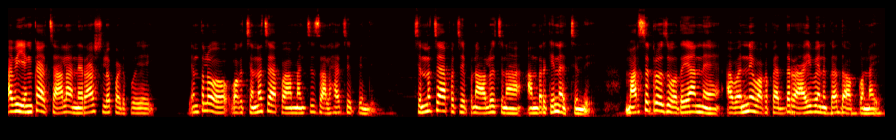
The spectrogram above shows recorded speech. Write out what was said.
అవి ఇంకా చాలా నిరాశలో పడిపోయాయి. ఇంతలో ఒక చిన్న చేప మంచి సలహా చెప్పింది. చిన్న చేప చెప్పిన ఆలోచన అందరికీ నచ్చింది. మరుసటి రోజు ఉదయాన్నే అవన్నీ ఒక పెద్ద రాయి వెనుక దాక్కున్నాయి.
